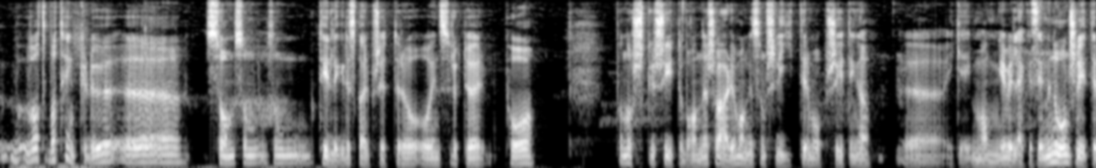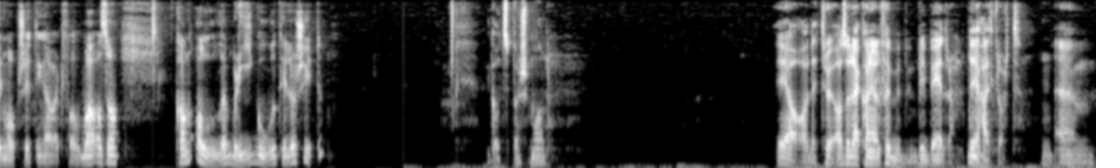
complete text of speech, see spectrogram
Hva, hva tenker du eh, som, som, som, tidligere skarpskytter og, og instruktør på, på norske skytebaner så er det jo mange som sliter med oppskytinga. Uh, ikke mange, vil jeg ikke si, men noen sliter med oppskytinga i hvert fall. Hva, altså, kan alle bli gode til å skyte? Godt spørsmål. Ja, det tror jeg Altså, de kan iallfall bli bedre, det er mm. helt klart. Mm. Um,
